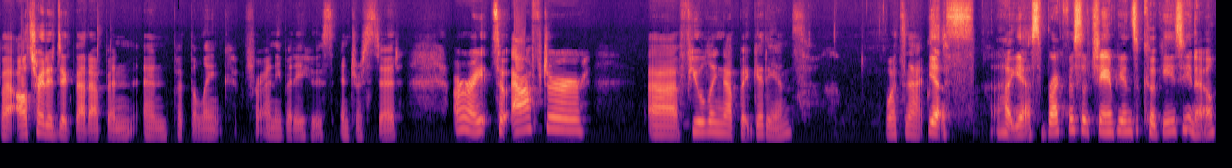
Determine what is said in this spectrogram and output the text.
but I'll try to dig that up and and put the link for anybody who's interested. All right, so after uh, fueling up at Gideon's, what's next? Yes, uh, yes, breakfast of champions cookies, you know,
